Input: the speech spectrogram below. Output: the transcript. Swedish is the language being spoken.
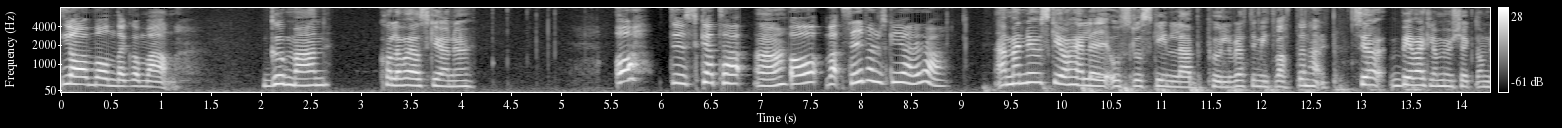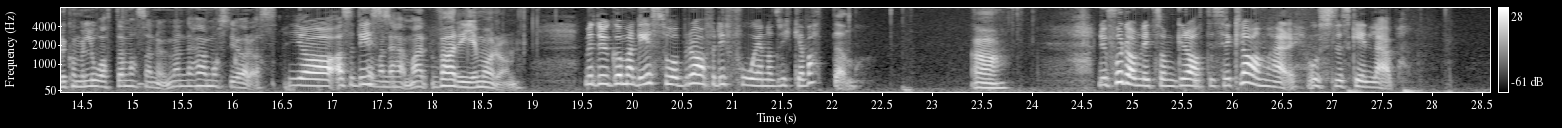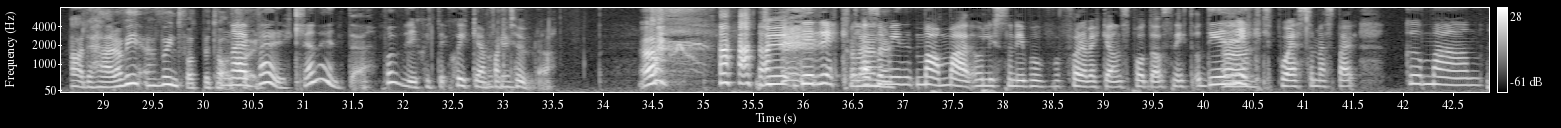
Glad måndag gumman. Gumman, kolla vad jag ska göra nu. Åh, du ska ta... Ja. Åh, va, säg vad du ska göra då. ja, men nu ska jag hälla i Oslo Skin Lab pulvret i mitt vatten här. Så jag ber verkligen om ursäkt om det kommer låta massa nu, men det här måste göras. Ja, alltså det Gör man är... det här varje morgon. Men du gumman, det är så bra för det får en att dricka vatten. Ja. Nu får de lite som gratis reklam här, Oslo Skin Lab. Ja, det här har vi, har vi inte fått betalt Nej, för. verkligen inte. Får vi skicka, skicka en Okej. faktura. Du, direkt, alltså min mamma hon lyssnade på förra veckans poddavsnitt och direkt på sms bara Gumman,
